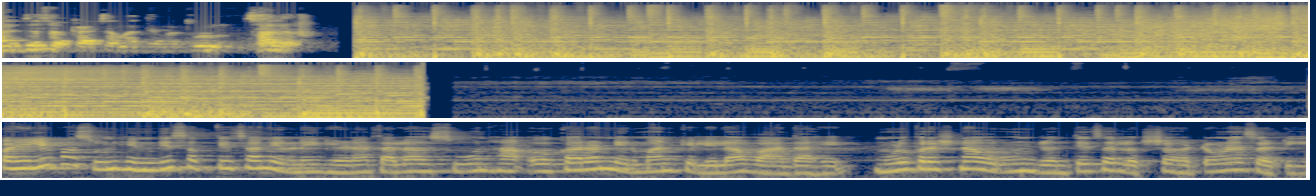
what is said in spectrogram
राज्य सरकारच्या माध्यमातून झालं. पहिलीपासून हिंदी सक्तीचा निर्णय घेण्यात आला असून हा अकारण निर्माण केलेला वाद आहे. मूळ प्रश्नावरून जनतेचं लक्ष हटवण्यासाठी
